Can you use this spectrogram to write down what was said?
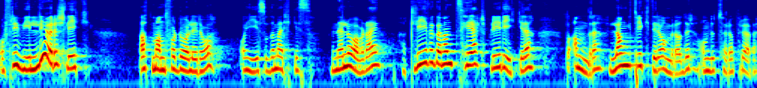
å frivillig gjøre slik at man får dårlig råd og gi så det merkes. Men jeg lover deg at livet garantert blir rikere på andre, langt viktigere områder om du tør å prøve.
